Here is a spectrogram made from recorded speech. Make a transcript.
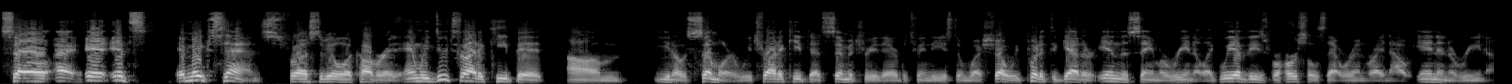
so uh, it, it's it makes sense for us to be able to cover it, and we do try to keep it, um, you know, similar. We try to keep that symmetry there between the East and West show. We put it together in the same arena. Like we have these rehearsals that we're in right now in an arena,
